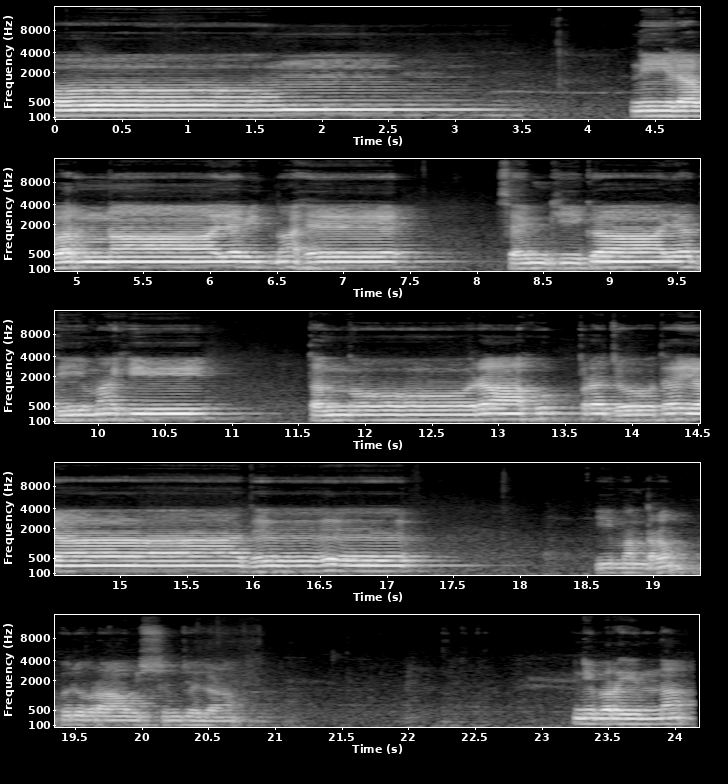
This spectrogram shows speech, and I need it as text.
ഓം നീലവർണായ വിദ്മഹേ സംഘികായ ധീമഹി തന്നോ രാഹു പ്രചോദയാത്. ഈ മന്ത്രം ഒരു പ്രാവശ്യം ചൊല്ലണം. ഇനി പറയുന്ന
